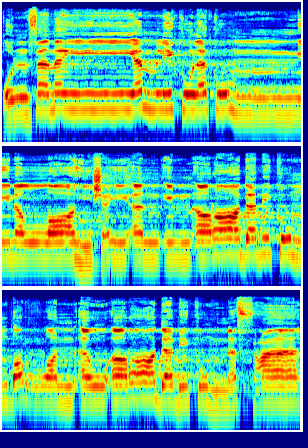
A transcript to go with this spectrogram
قل فمن يملك لكم من الله شيئا ان اراد بكم ضرا او اراد بكم نفعا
